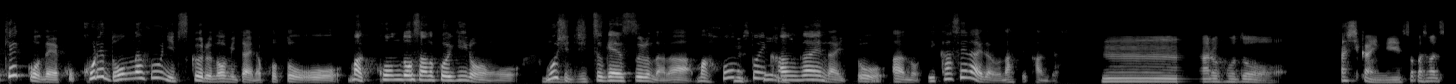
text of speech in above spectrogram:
結構ねこ、これどんなふうに作るのみたいなことを、まあ、近藤さんのこういう議論を、もし実現するなら、まあ、本当に考えないと、あの、活かせないだろうなっていう感じです。うん、なるほど。確かにね。そうか、そうか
